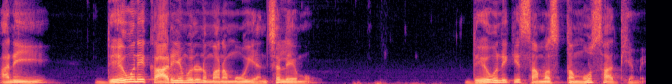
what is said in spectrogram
అని దేవుని కార్యములను మనము ఎంచలేము. దేవునికి సమస్తము సాధ్యమే.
